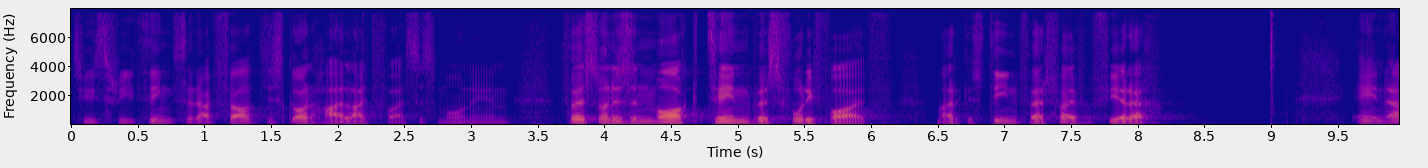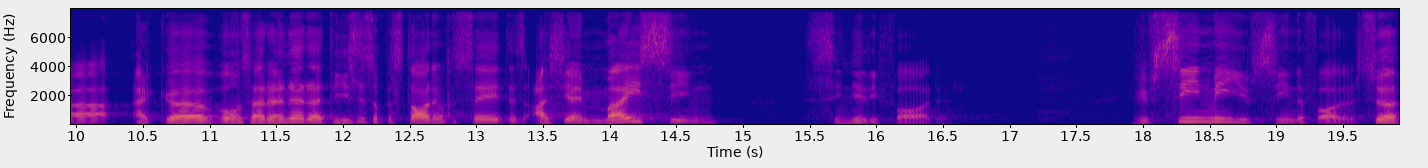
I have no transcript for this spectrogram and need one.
two, three things that I felt just God highlight for us this morning. And first one is in Mark 10, verse 45. Markus 10, vers 45. En uh ek uh, wil ons herinner dat Jesus op 'n stadium gesê het is as jy my sien, sien jy die Vader. If you've seen me, you've seen the Father. So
